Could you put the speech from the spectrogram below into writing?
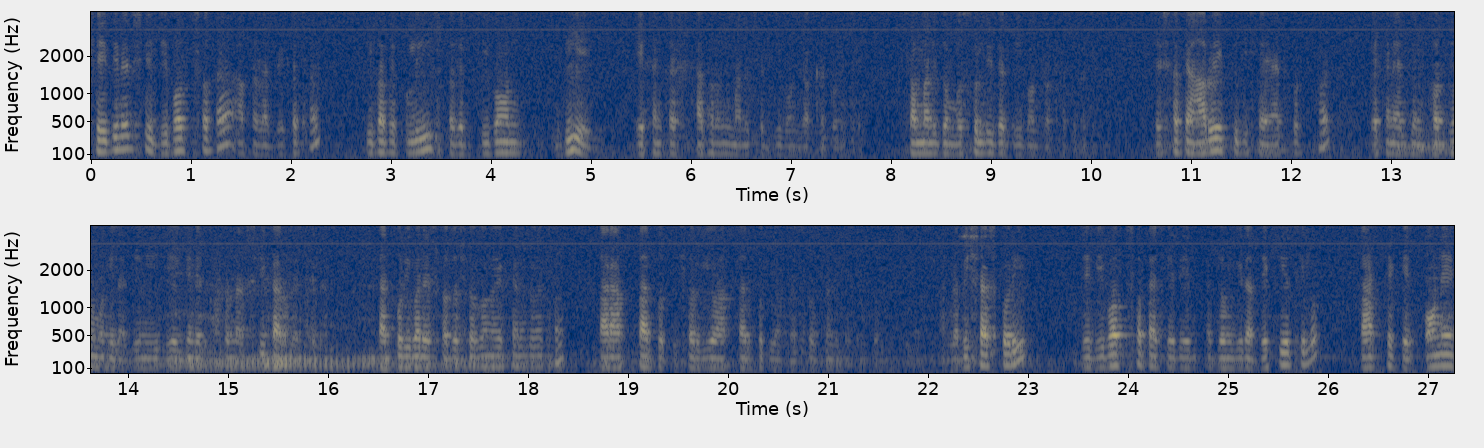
সেই দিনের সেই বিভৎসতা আপনারা দেখেছেন। কীভাবে পুলিশ তাদের জীবন দিয়ে এখানকার সাধারণ মানুষের জীবন রক্ষা করেছে, সম্মানিত মুসল্লিদের জীবন রক্ষা করেছে। এর সাথে আরও একটি বিষয় অ্যাড করতে হয়। এখানে একজন ভদ্র মহিলা যিনি এই দিনের ঘটনার শিকার হয়েছিলেন, তার পরিবারের সদস্যগণ এখানে রয়েছেন। তার আত্মার প্রতি, স্বর্গীয় আত্মার প্রতি আমরা শ্রদ্ধা নিবেদন করি আমরা বিশ্বাস করি যে বিভৎসতা সেদিন জঙ্গিরা দেখিয়েছিল, তার থেকে অনেক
